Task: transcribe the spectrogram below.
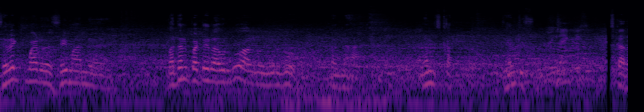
ಸೆಲೆಕ್ಟ್ ಮಾಡಿದ ಶ್ರೀಮಾನ್ ಮದನ್ ಪಟೇಲ್ ಅವ್ರಿಗೂ ಹಾಗೂ ಇವ್ರಿಗೂ ನನ್ನ ನಮಸ್ಕಾರ. ಥ್ಯಾಂಕ್ ಯು ನಮಸ್ಕಾರ.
